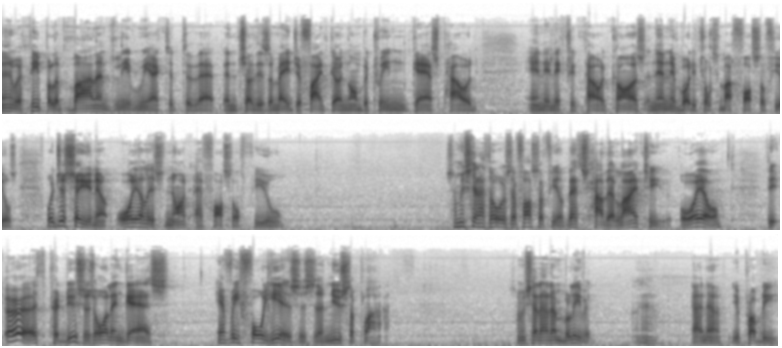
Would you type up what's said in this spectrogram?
Anyway, people have violently reacted to that. And so there's a major fight going on between gas powered and electric powered cars. And then everybody talks about fossil fuels. Well, just so you know, oil is not a fossil fuel. Somebody said, I thought it was a fossil fuel. That's how they lied to you. Oil, the earth produces oil and gas every four years is a new supply. Somebody said, I don't believe it. Yeah, I know. You probably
